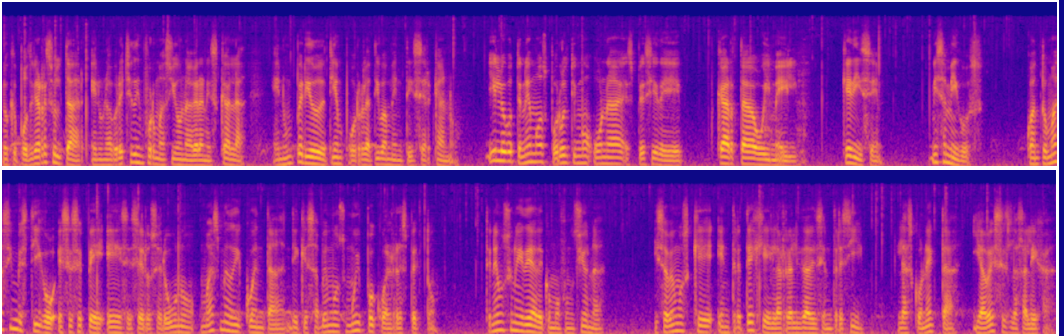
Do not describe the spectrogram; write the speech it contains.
lo que podría resultar en una brecha de información a gran escala en un periodo de tiempo relativamente cercano. Y luego tenemos por último una especie de carta o email que dice, mis amigos, Cuanto más investigo SCP-ES001, más me doy cuenta de que sabemos muy poco al respecto. Tenemos una idea de cómo funciona, y sabemos que entreteje las realidades entre sí, las conecta y a veces las aleja.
